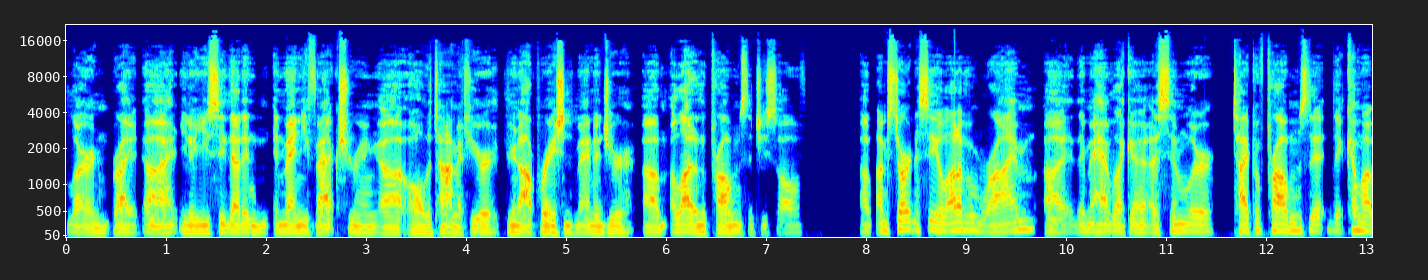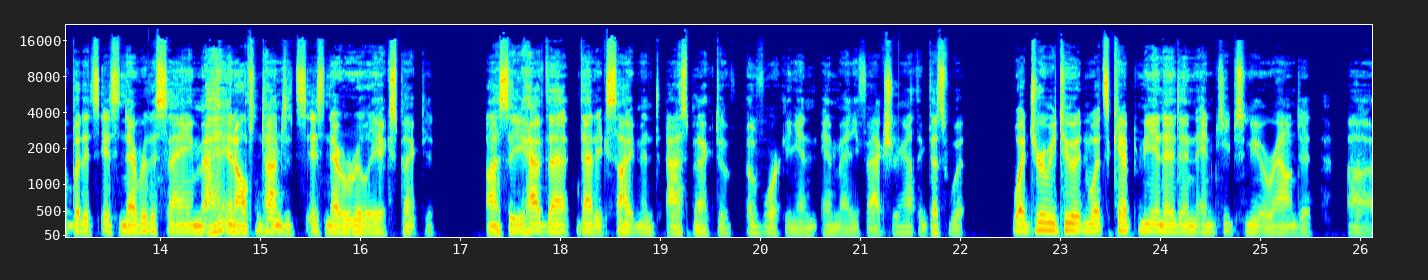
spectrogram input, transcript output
learn, right? Uh, you know, you see that in, in manufacturing uh, all the time. If you're, if you're an operations manager, um, a lot of the problems that you solve, uh, I'm starting to see a lot of them rhyme. Uh, they may have like a, a, similar type of problems that, that come up, but it's, it's never the same. And oftentimes it's, it's never really expected. Uh, so you have that, that excitement aspect of, of working in, in manufacturing. I think that's what, what drew me to it and what's kept me in it and, and keeps me around it uh,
